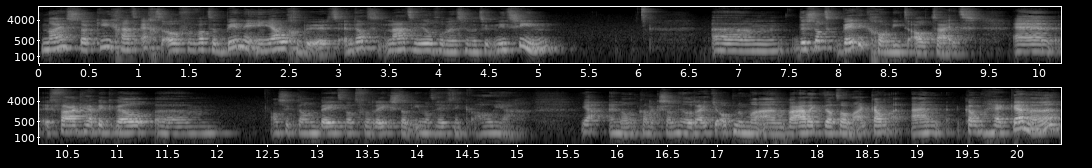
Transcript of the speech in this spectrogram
Nine Star Key gaat echt over wat er binnen in jou gebeurt. En dat laten heel veel mensen natuurlijk niet zien. Um, dus dat weet ik gewoon niet altijd. En vaak heb ik wel, um, als ik dan weet wat voor reeks dan iemand heeft, denk ik: oh ja. Ja, en dan kan ik zo'n heel rijtje opnoemen aan waar ik dat dan aan kan, aan kan herkennen.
